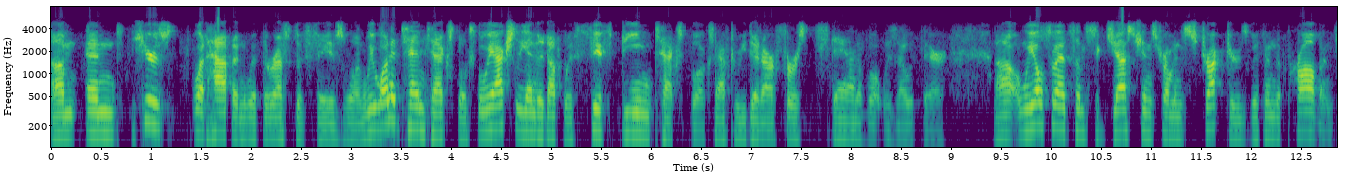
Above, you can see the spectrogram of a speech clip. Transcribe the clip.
Um, and here's what happened with the rest of phase one. We wanted 10 textbooks, but we actually ended up with 15 textbooks after we did our first scan of what was out there. Uh, we also had some suggestions from instructors within the province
